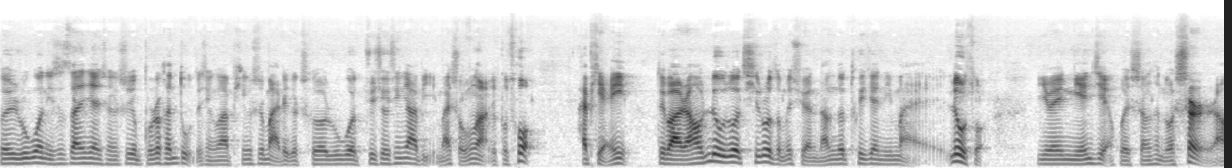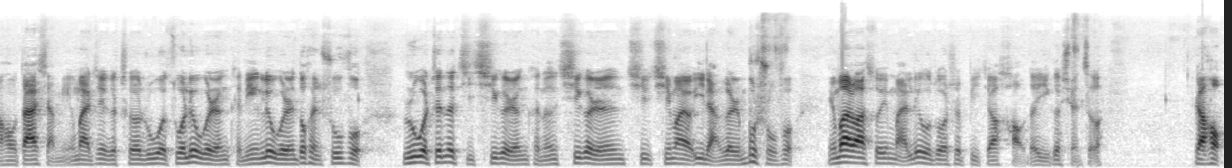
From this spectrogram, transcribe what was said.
所以，如果你是三线城市又不是很堵的情况，平时买这个车，如果追求性价比，买手动挡就不错，还便宜。对吧？然后六座、七座怎么选？南哥推荐你买六座，因为年检会省很多事儿。然后大家想明白，这个车如果坐六个人，肯定六个人都很舒服；如果真的挤七个人，可能七个人起起码有一两个人不舒服，明白了吧？所以买六座是比较好的一个选择。然后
